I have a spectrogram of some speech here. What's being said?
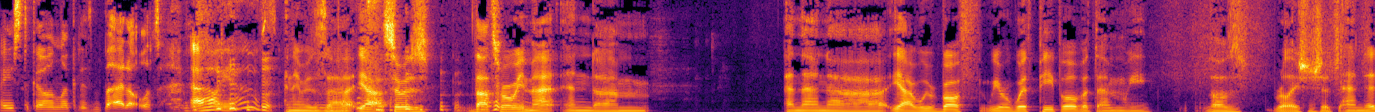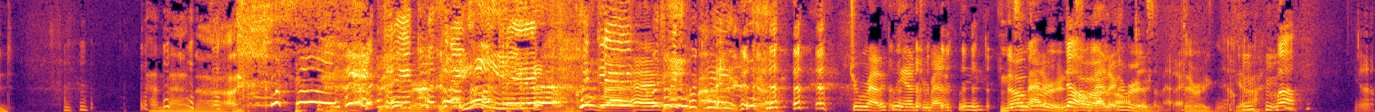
I used to go and look at his butt all the time. Oh yeah. and it was uh, yeah. So it was that's where we met, and um, and then uh, yeah, we were both we were with people, but then we those relationships ended, and then uh, being very diplomatic. Yeah. Dramatically, undramatically. No, matter. Doesn't no, matter. They were, Doesn't matter. They were, yeah. Well, you know.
